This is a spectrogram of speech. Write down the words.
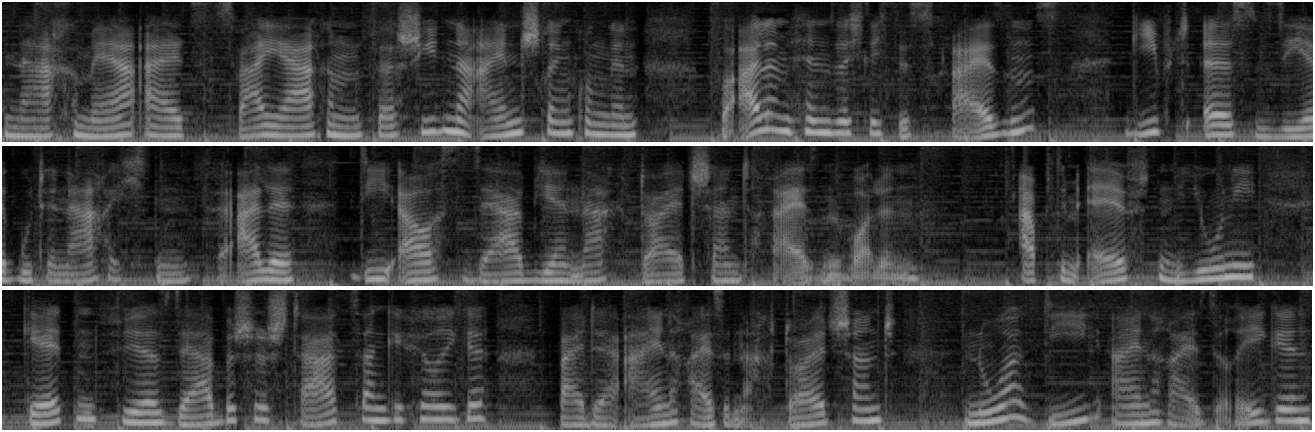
Nach mehr als zwei Jahren verschiedener Einschränkungen, vor allem hinsichtlich des Reisens, gibt es sehr gute Nachrichten für alle, die aus Serbien nach Deutschland reisen wollen. Ab dem 11. Juni gelten für serbische Staatsangehörige bei der Einreise nach Deutschland nur die Einreiseregeln,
